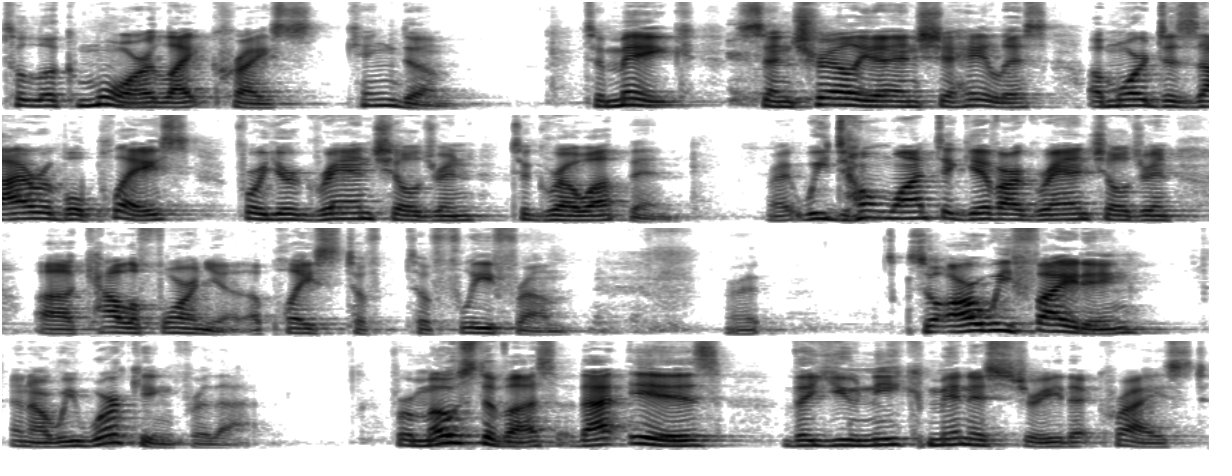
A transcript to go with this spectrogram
to look more like Christ's kingdom? To make Centralia and Chehalis a more desirable place for your grandchildren to grow up in? Right? We don't want to give our grandchildren uh, California, a place to, to flee from. Right? So, are we fighting and are we working for that? For most of us, that is the unique ministry that Christ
